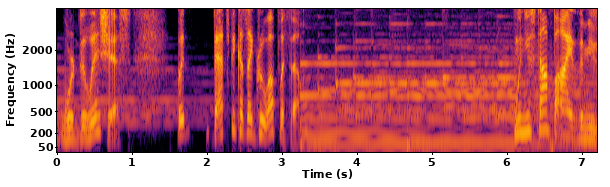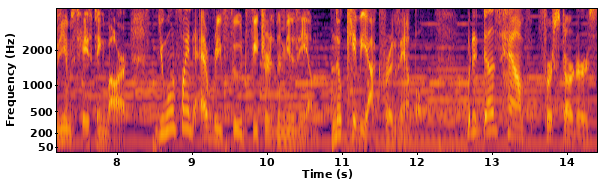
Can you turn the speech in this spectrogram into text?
were delicious. But that's because I grew up with them. When you stop by the museum's tasting bar, you won't find every food featured in the museum. No kiviak, for example. But it does have, for starters,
